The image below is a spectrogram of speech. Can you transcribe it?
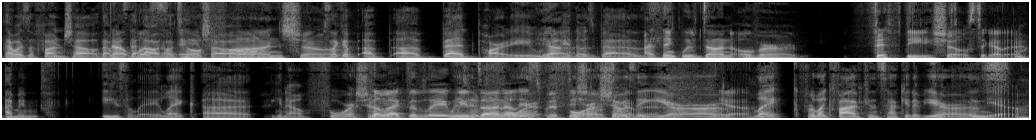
that was a fun show. That, That was the was out hotel show. fun show. It was like a, a, a bed party. We Yeah. made those beds. I think we've done over 50 shows together. I mean, easily. Like, uh, you know, four shows. Collectively, We we've did done at least 50 four shows a year. Yeah. Like, for like five consecutive years. Yeah.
